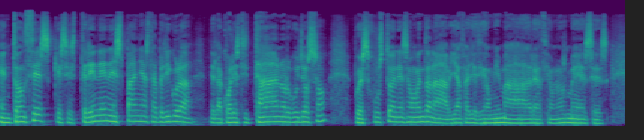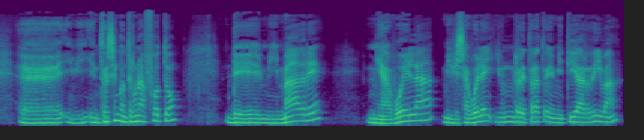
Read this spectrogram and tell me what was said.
Entonces, que se estrene en España esta película de la cual estoy tan orgulloso, pues justo en ese momento nada, había fallecido mi madre hace unos meses. Eh, y y entonces encontré una foto de mi madre, mi abuela, mi bisabuela y un retrato de mi tía arriba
